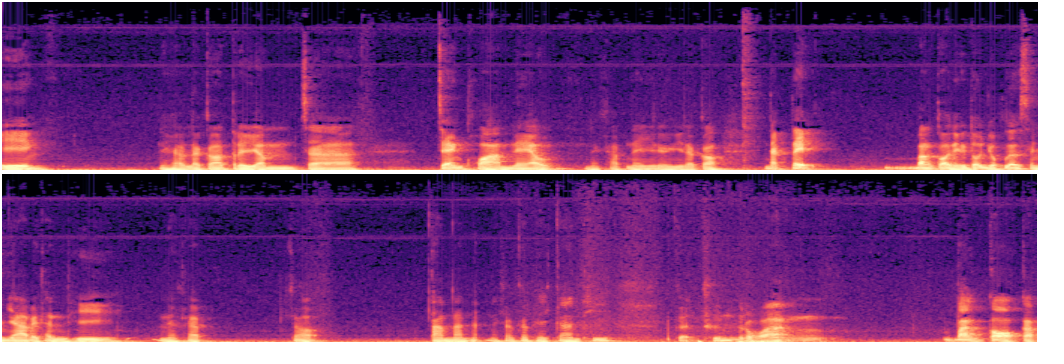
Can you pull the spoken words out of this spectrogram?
เองนะครับ แล้วก็เตรียมจะแจ้งความแล้วนะครับ ในเรื่องนี้แล้วก็นักเตะบางกอนนี้ก็โดนยกเลิกสัญญาไปทันทีนะครับ ก็ตามนั้นนะครับกับเหตุการณ์ที่เกิดขึ้นระหว่างบางกอกกับ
